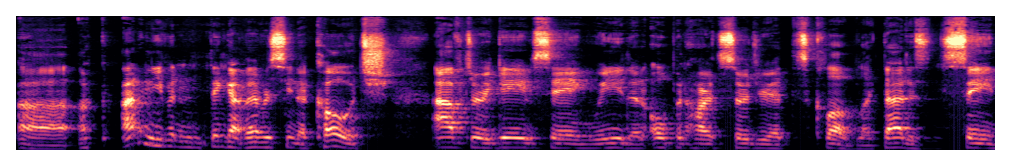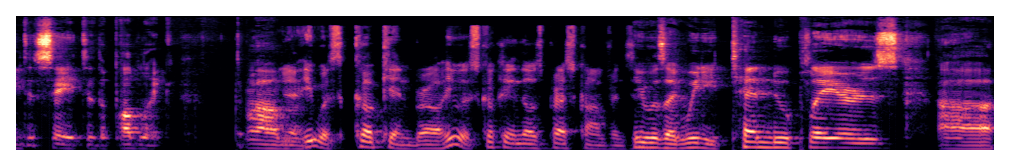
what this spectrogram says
Uh, I don't even think I've ever seen a coach after a game saying we need an open heart surgery at this club. Like that is insane to say to the public. Um, yeah, he was cooking, bro. He was cooking those press conferences. He was like, "We need ten new players. Uh,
